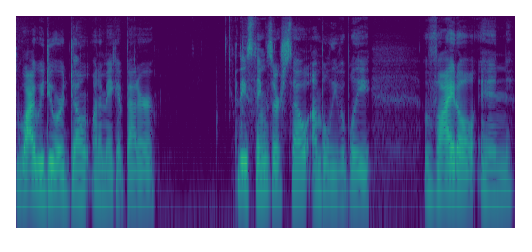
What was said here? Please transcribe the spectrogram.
why we do or don't want to make it better. These things are so unbelievably vital in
